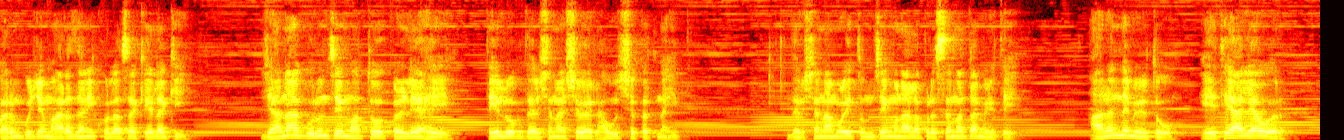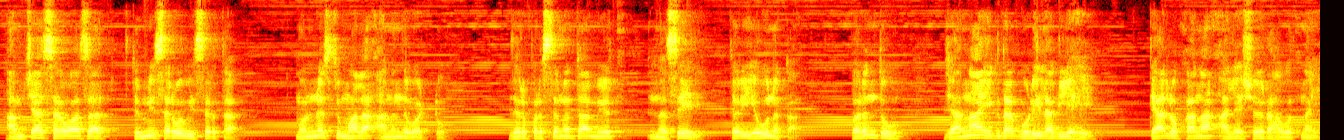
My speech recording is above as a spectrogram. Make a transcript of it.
परमपूज्य महाराजांनी खुलासा केला की ज्यांना गुरूंचे महत्त्व कळले आहे ते लोक दर्शनाशिवाय राहूच शकत नाहीत. दर्शनामुळे तुमचे मनाला प्रसन्नता मिळते. आनंद मिळतो. येथे आल्यावर आमच्या सहवासात तुम्ही सर्व विसरता. म्हणूनच तुम्हाला आनंद वाटतो. जर प्रसन्नता मिळत नसेल तर येऊ नका. परंतु ज्यांना एकदा गोडी लागली आहे त्या लोकांना आल्याशिवाय राहत नाही.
